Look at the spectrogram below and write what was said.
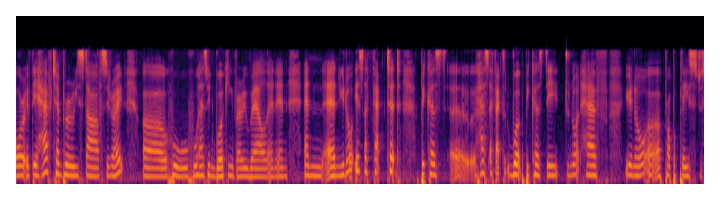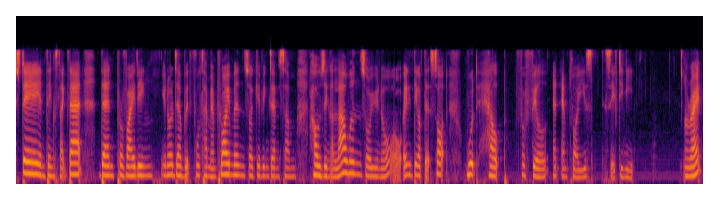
or if they have temporary staffs right uh, who who has been working very well and and and and you know is affected because uh, has affected work because they do not have you know a, a, proper place to stay and things like that then providing you know them with full-time employments or giving them some housing allowance or you know or anything of that sort would help fulfill an employee's safety need all right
